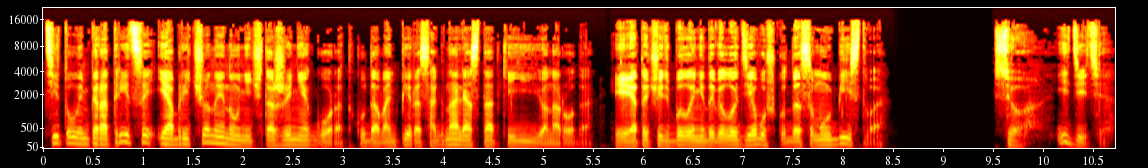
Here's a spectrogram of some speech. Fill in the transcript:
титул императрицы и обреченный на уничтожение город, куда вампиры согнали остатки ее народа. И это чуть было не довело девушку до самоубийства. Все, идите»,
